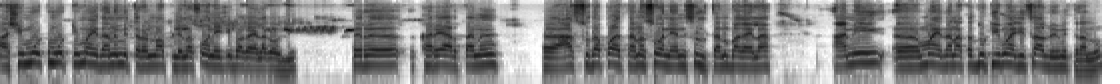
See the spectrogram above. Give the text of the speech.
अशी मोठमोठी मैदानं मित्रांनो आपल्याला सोन्याची बघायला गावली. तर खऱ्या अर्थानं आज सुद्धा पळताना सोन्या आणि सुलतान बघायला आम्ही मैदान आता दुटी माझी चालू आहे मित्रांनो.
